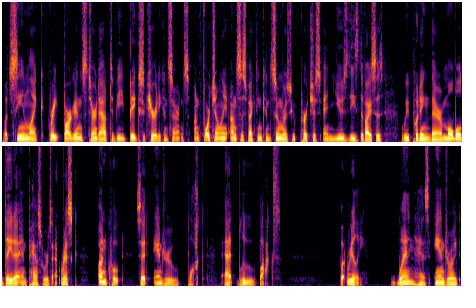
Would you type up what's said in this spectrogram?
What seemed like great bargains turned out to be big security concerns. Unfortunately, unsuspecting consumers who purchase and use these devices will be putting their mobile data and passwords at risk, unquote, said Andrew Block at Blue Box. But really, when has Android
